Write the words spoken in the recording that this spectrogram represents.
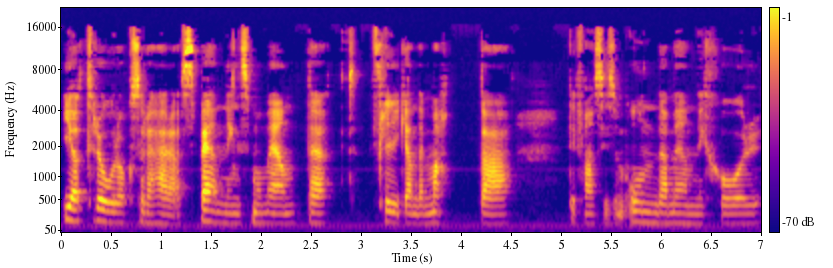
jag tror också det här spänningsmomentet, flygande matta. Det fanns liksom onda människor.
